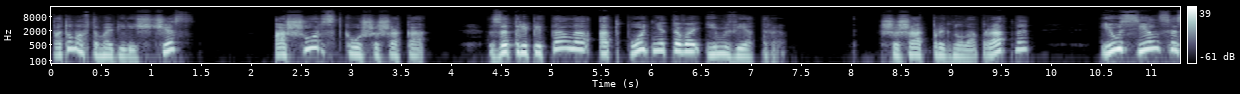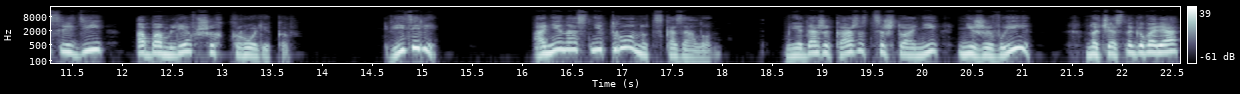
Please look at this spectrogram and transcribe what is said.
Потом автомобиль исчез, а шорстка у Шишака затрепетала от поднятого им ветра. Шишак прыгнул обратно и уселся среди обомлевших кроликов. — Видели? — Они нас не тронут, — сказал он. — Мне даже кажется, что они не живые, но, честно говоря,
